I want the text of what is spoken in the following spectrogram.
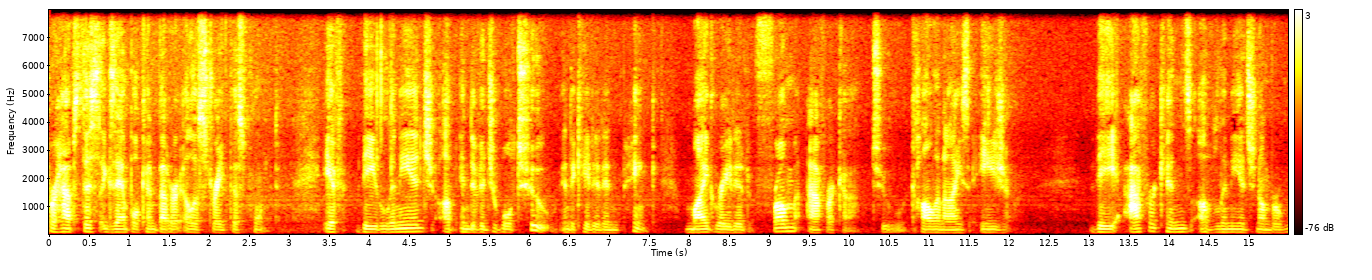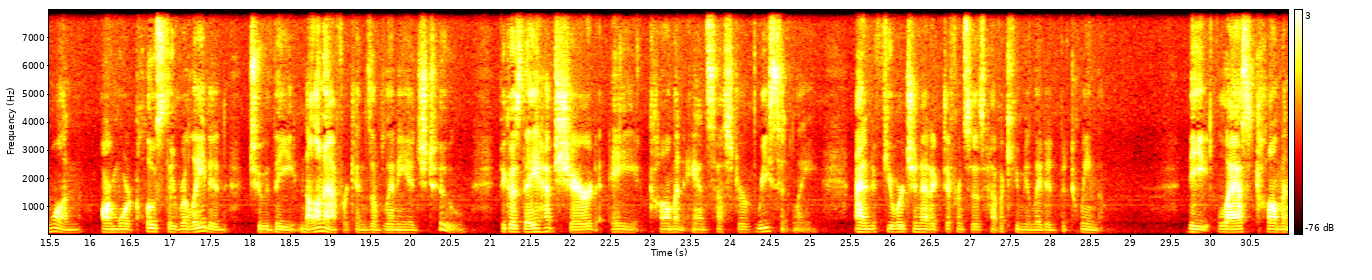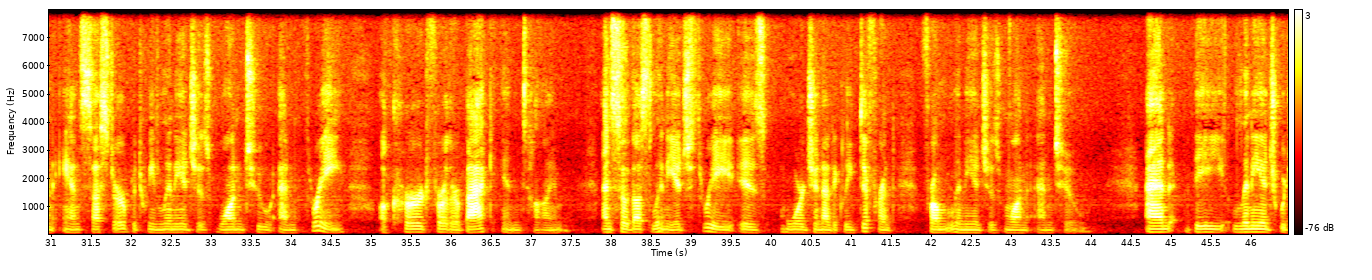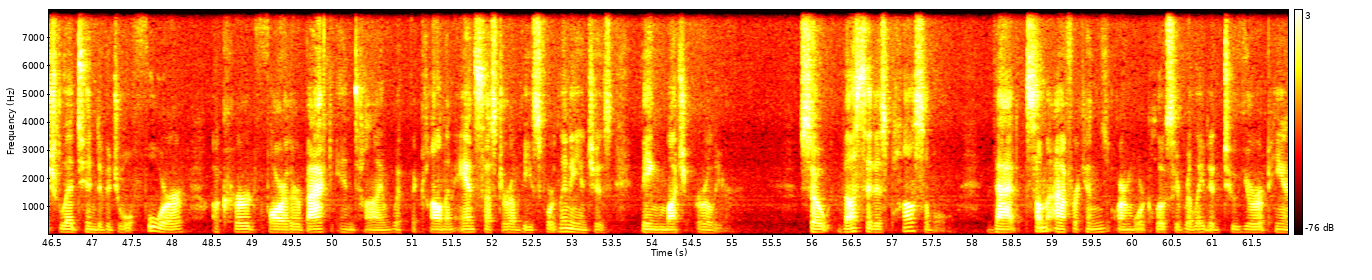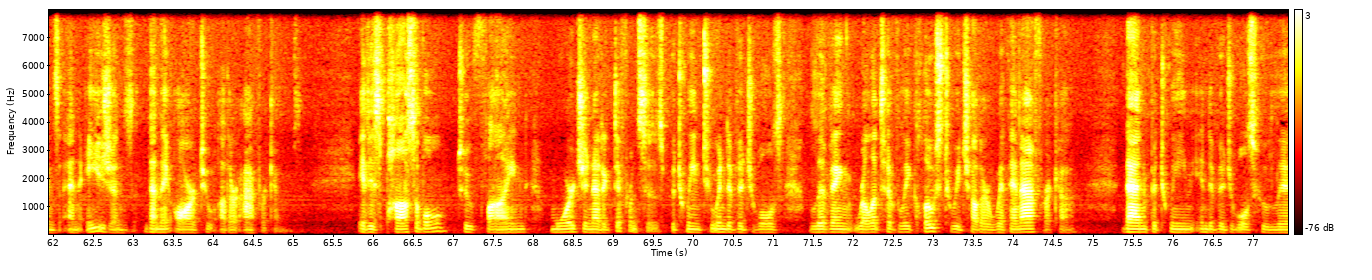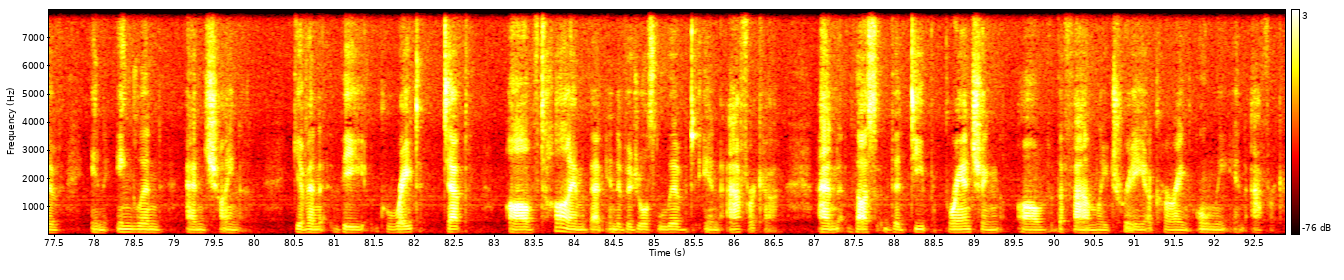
Perhaps this example can better illustrate this point. If the lineage of individual 2, indicated in pink, migrated from Africa to colonize Asia, the Africans of lineage number 1 are more closely related to the non-Africans of lineage 2 because they have shared a common ancestor recently and fewer genetic differences have accumulated between them. The last common ancestor between lineages 1, 2, and 3 occurred further back in time, and so thus lineage 3 is more genetically different from lineages 1 and 2. And the lineage which led to individual 4 occurred farther back in time with the common ancestor of these four lineages being much earlier. So thus it is possible that some Africans are more closely related to Europeans and Asians than they are to other Africans. It is possible to find more genetic differences between two individuals living relatively close to each other within Africa than between individuals who live in England and China, given the great depth of time that individuals lived in Africa and thus the deep branching of the family tree occurring only in Africa.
